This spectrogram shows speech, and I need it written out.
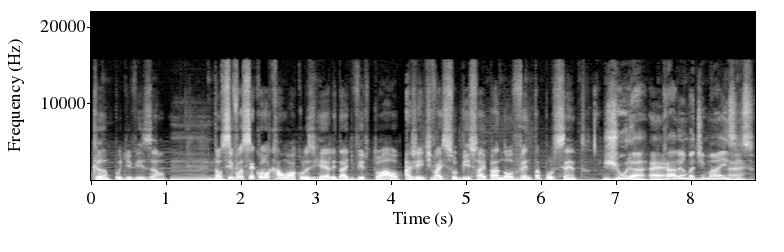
campo de visão. Hum, Então, se você colocar um óculos de realidade virtual, a gente vai subir isso aí para 90%. Jura? É. Caramba, demais isso.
